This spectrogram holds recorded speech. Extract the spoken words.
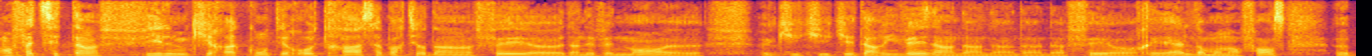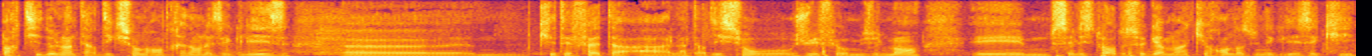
En fait, c'est un film qui raconte et retrace à partir d'un fait, euh, d'un événement euh, qui, qui, qui est arrivé, d'un- fait euh, réel dans mon enfance, euh, parti de l'interdiction de rentrer dans les églises, euh, qui était faite à, l'interdiction aux juifs et aux musulmans. Et euh, c'est l'histoire de ce gamin qui rentre dans une église et qui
